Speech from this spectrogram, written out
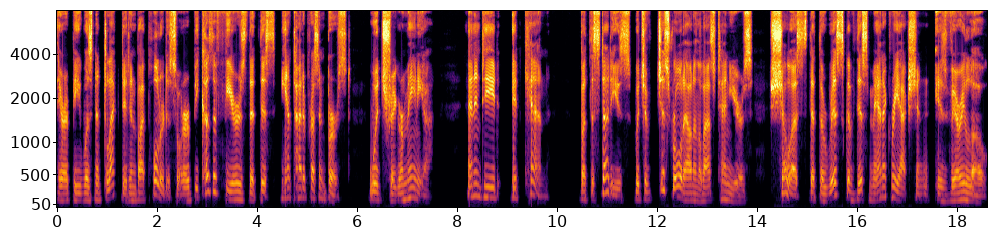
therapy was neglected in bipolar disorder because of fears that this antidepressant burst would trigger mania. And indeed, it can. But the studies, which have just rolled out in the last 10 years, show us that the risk of this manic reaction is very low,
